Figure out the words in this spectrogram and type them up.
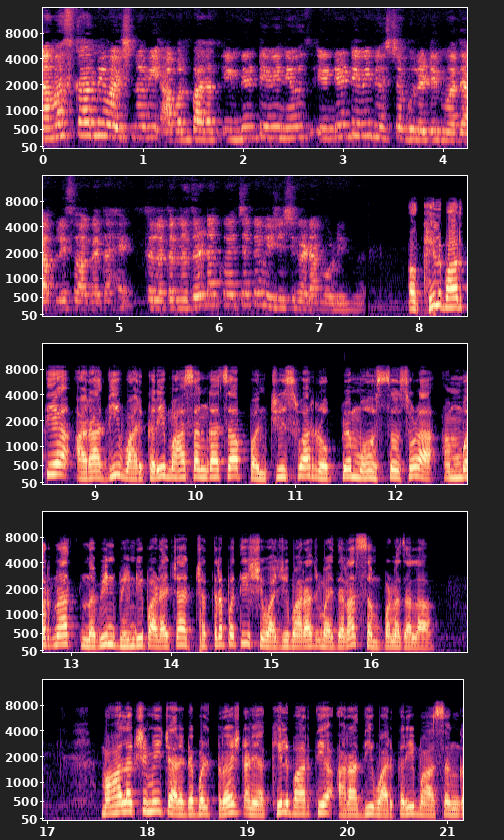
नमस्कार मी वैष्णवी. आपण पाहतात Indian TV news Indian TV न्यूजच्या बुलेटिनमध्ये आपले स्वागत आहे. चला तर नजर टाकवायच्या काही विशेष घडामोडींवर. अखिल भारतीय आराधी वारकरी महासंघाचा पंचवीसवा रौप्य महोत्सव सोहळा अंबरनाथ नवीन भेंडीपाड्याच्या छत्रपती शिवाजी महाराज मैदानात संपन्न झाला. महालक्ष्मी चॅरिटेबल ट्रस्ट आणि अखिल भारतीय आराधी वारकरी महासंघ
